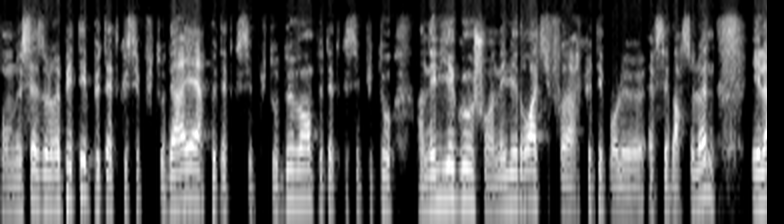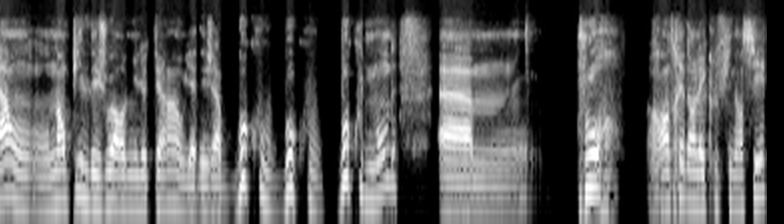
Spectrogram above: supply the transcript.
on, ne cesse de le répéter, peut-être que c'est plutôt derrière, peut-être que c'est plutôt devant, peut-être que c'est plutôt un ailier gauche ou un ailier droit qu'il faudrait recruter pour le FC Barcelone. Et là, on, empile des joueurs au milieu de terrain où il y a déjà beaucoup, beaucoup, beaucoup de monde pour rentrer dans les clous financiers.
